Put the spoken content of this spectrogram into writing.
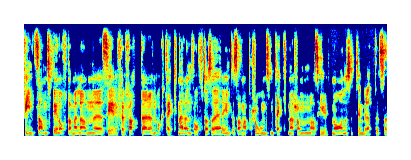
fint samspel ofta mellan eh, serieförfattaren och tecknaren. För ofta så är det inte samma person som tecknar som har skrivit manuset till en berättelse.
